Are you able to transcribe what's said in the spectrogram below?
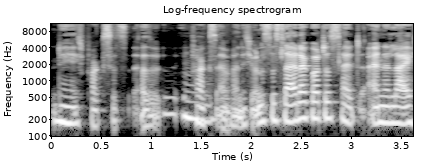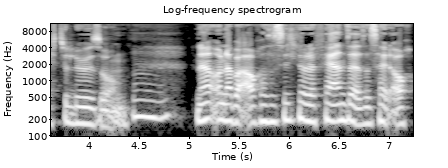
nee, ich pack's jetzt, also ich pack's einfach nicht. Und es ist leider Gottes halt eine leichte Lösung. Ne? Und aber auch, es ist nicht nur der Fernseher, es ist halt auch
